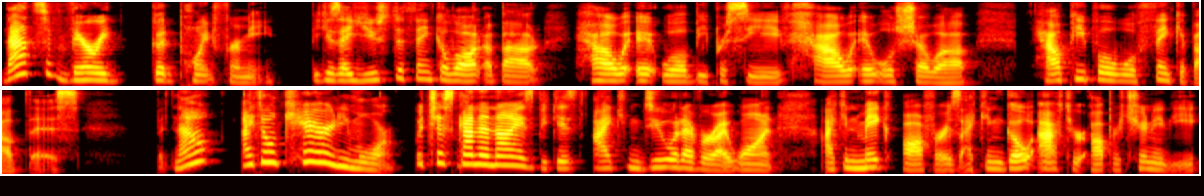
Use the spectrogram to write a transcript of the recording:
That's a very good point for me because I used to think a lot about how it will be perceived, how it will show up, how people will think about this. But now I don't care anymore, which is kind of nice because I can do whatever I want. I can make offers, I can go after opportunity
